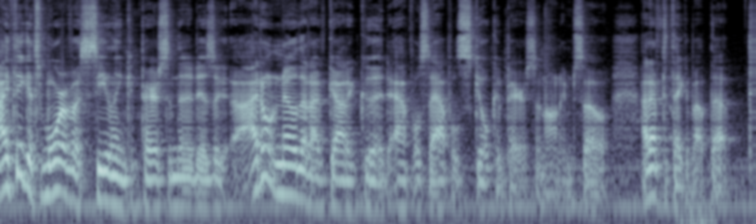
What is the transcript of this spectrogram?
I think it's more of a ceiling comparison than it is. I don't know that I've got a good apples to apples skill comparison on him, so I'd have to think about that.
